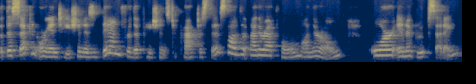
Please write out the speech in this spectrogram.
But the second orientation is then for the patients to practice this either at home on their own or in a group setting.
